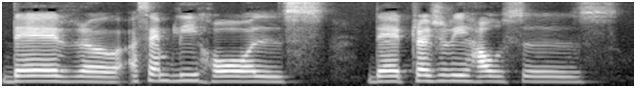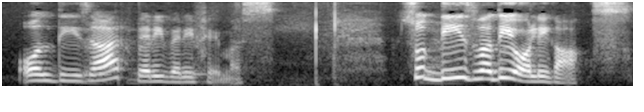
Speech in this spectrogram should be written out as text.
their uh, assembly halls, their treasury houses. All these are very very famous. So these were the oligarchs.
